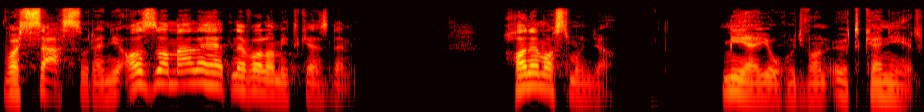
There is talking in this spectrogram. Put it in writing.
vagy százszor ennyi. Azzal már lehetne valamit kezdeni. Hanem azt mondja, milyen jó, hogy van öt kenyér,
